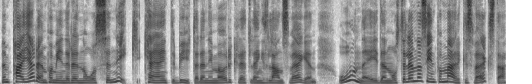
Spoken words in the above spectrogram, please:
Men pajar den på min Renault Scenic kan jag inte byta den i mörkret längs landsvägen. Oh nej, den måste lämnas in på märkesverkstad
